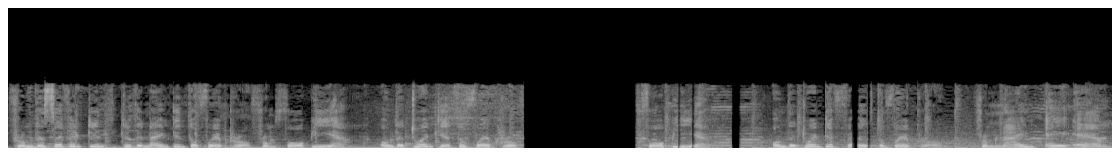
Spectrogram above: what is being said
from the 17th to the 19th of April from 4 p.m. On the 20th of April, 4 p.m. On the 21st of April, from 9 a.m.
